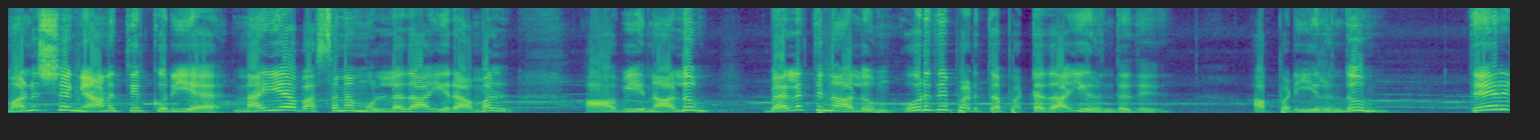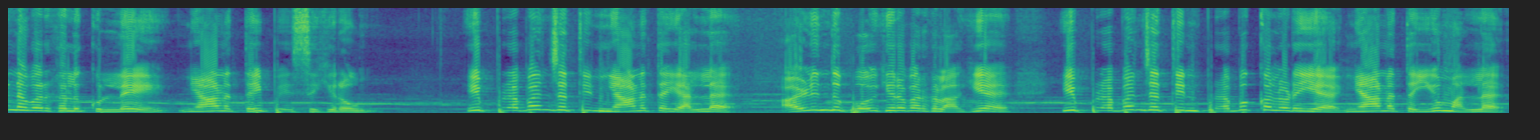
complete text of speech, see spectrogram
மனுஷ ஞானத்திற்குரிய நய வசனம் உள்ளதாயிராமல் ஆவியினாலும் பலத்தினாலும் உறுதிப்படுத்தப்பட்டதாய் இருந்தது அப்படி இருந்தும் தேறினவர்களுக்குள்ளே ஞானத்தை பேசுகிறோம். இப்பிரபஞ்சத்தின் ஞானத்தை அல்ல அழிந்து போகிறவர்களாகிய இப்பிரபஞ்சத்தின் பிரபுக்களுடைய ஞானத்தையும் அல்ல.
